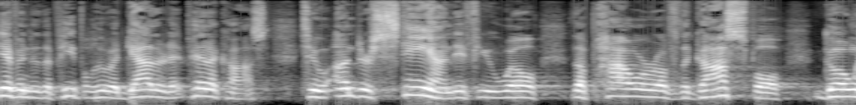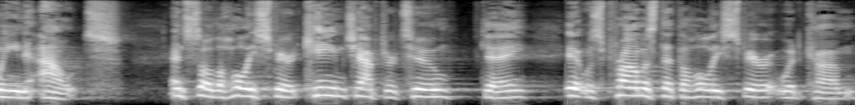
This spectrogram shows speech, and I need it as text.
given to the people who had gathered at Pentecost to understand, if you will, the power of the gospel going out. And so the Holy Spirit came, chapter 2, okay? It was promised that the Holy Spirit would come.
